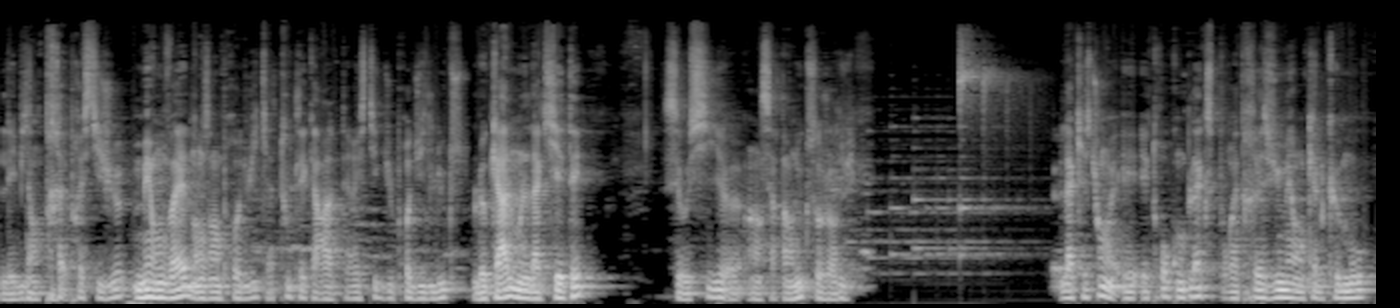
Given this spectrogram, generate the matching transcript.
les biens très prestigieux, mais on va être dans un produit qui a toutes les caractéristiques du produit de luxe. Le calme, la quiété, c'est aussi euh, un certain luxe aujourd'hui. La question est, trop complexe pour être résumée en quelques mots,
